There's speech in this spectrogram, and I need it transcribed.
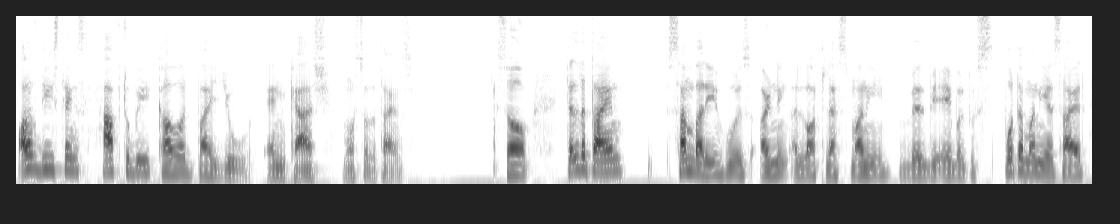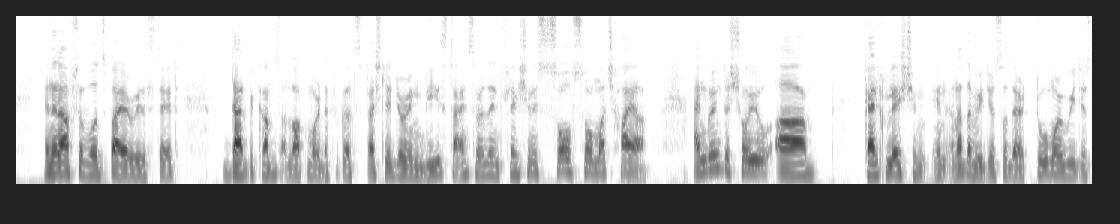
All of these things have to be covered by you in cash most of the times. So till the time somebody who is earning a lot less money will be able to put the money aside and then afterwards buy a real estate, that becomes a lot more difficult, especially during these times where the inflation is so, so much higher. I'm going to show you a calculation in another video. So there are two more videos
